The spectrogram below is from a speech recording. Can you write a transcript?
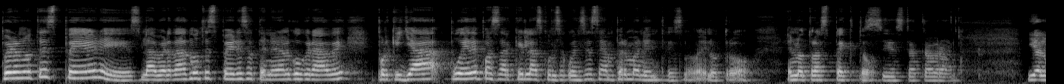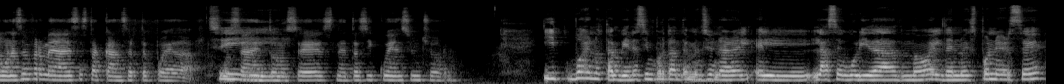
pero no te esperes, la verdad no te esperes a tener algo grave, porque ya puede pasar que las consecuencias sean permanentes, ¿no? En otro, en otro aspecto. Sí, está cabrón. Y algunas enfermedades hasta cáncer te puede dar. Sí. O sea, entonces, neta, sí cuídense un chorro. Y bueno, también es importante mencionar el, el- la seguridad, ¿no? El de no exponerse.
